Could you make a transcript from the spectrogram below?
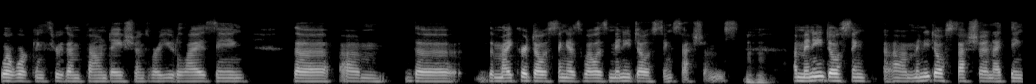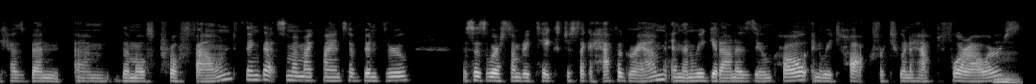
we're working through them foundations. We're utilizing the um, the the micro dosing as well as mini dosing sessions. Mhm. A mini dosing uh, mini dose session, I think, has been um, the most profound thing that some of my clients have been through. This is where somebody takes just like a half a gram, and then we get on a Zoom call and we talk for two and a half to four hours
